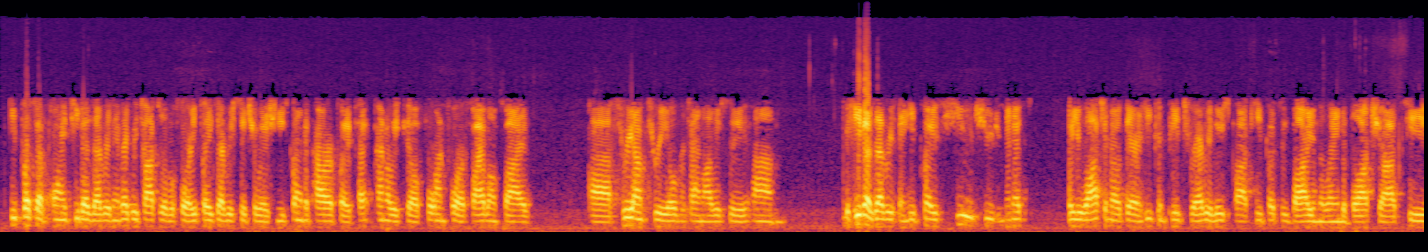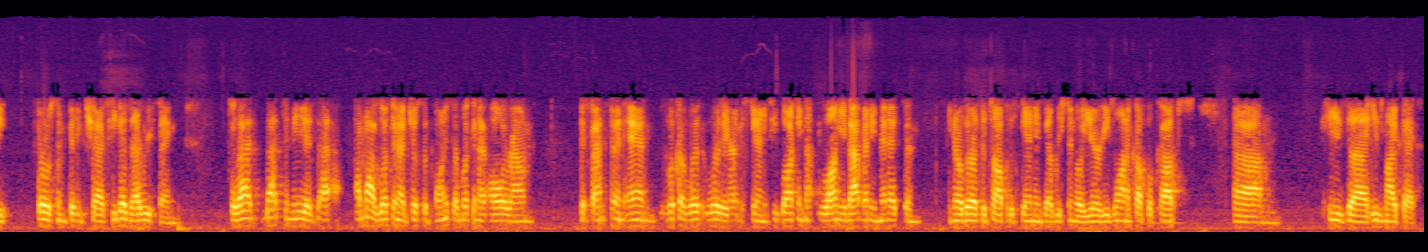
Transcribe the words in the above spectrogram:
he puts up points. He does everything. Like we talked about before, he plays every situation. He's playing the power play, pe- penalty kill, four on four, five on five, uh, three on three overtime, obviously. Um, but he does everything. He plays huge, huge minutes. But you watch him out there, and he competes for every loose puck. He puts his body in the lane to block shots. He throws some big checks. He does everything. So that that to me is I, I'm not looking at just the points. I'm looking at all around defenseman, and look at where, where they are in the standings. He's locking that, longing that many minutes, and you know they're at the top of the standings every single year. He's won a couple cups. Um, he's uh, he's my pick.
